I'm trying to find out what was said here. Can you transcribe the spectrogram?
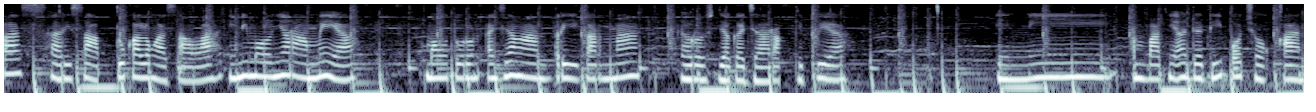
pas hari Sabtu kalau nggak salah, ini mallnya rame ya. Mau turun aja ngantri karena harus jaga jarak gitu ya tempatnya ada di pojokan.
